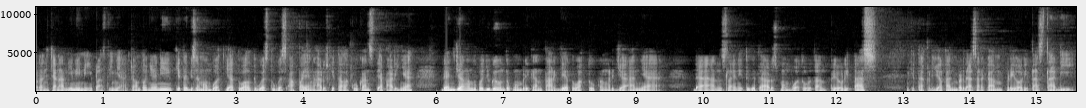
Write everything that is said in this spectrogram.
perencanaan ini nih pastinya. Contohnya ini kita bisa membuat jadwal tugas-tugas apa yang harus kita lakukan setiap harinya dan jangan lupa juga untuk memberikan target waktu pengerjaannya. Dan selain itu kita harus membuat urutan prioritas kita kerjakan berdasarkan prioritas tadi.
